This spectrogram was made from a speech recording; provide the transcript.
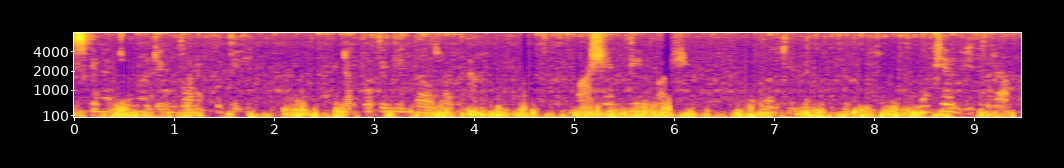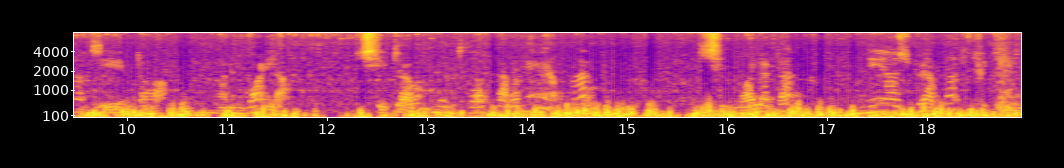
স্কিনের জন্য এটা কিন্তু অনেক ক্ষতি। এটা প্রতিদিন দেওয়া যাবে না। মাসে তিনবার ধুবেন। মুখের ভিতরে আপনার যে একটা ময়লা। সেটা মুখ ধোয়ার কারণে আপনার সেই ময়লাটা নিয়ে আসবে আপনার ফিটকেরি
